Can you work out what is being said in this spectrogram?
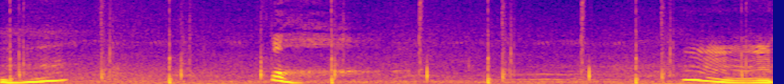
嗯。哦，嗯，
